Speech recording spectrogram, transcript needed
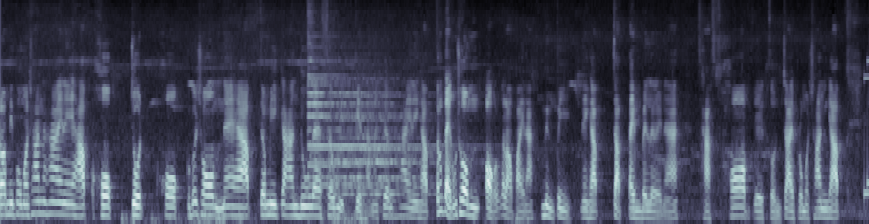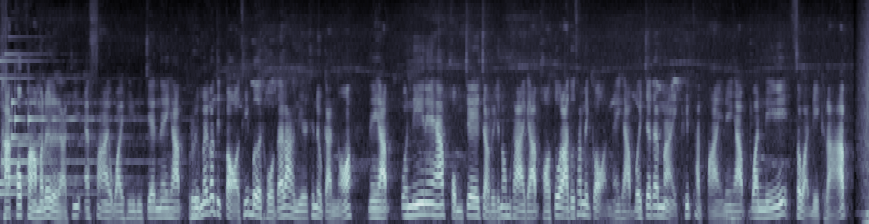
เรามีโปรโมชั่นให้นะครับ6จุด 6 คุณผู้ชมนะครับ จะมีการดูแลเซอร์วิสเปลี่ยนถ่านน้ำเครื่องให้นะครับ ตั้งแต่คุณผู้ชมออกรถกับเราไปนะ 1 ปีนะครับ จัดเต็มไปเลยนะหากชอบหรือสนใจโปรโมชั่นครับทักข้อความมาได้เลยนะที่ a s s i g n YT l e g e n d นะครับ หรือไม่ก็ติดต่อที่เบอร์โทรใต้ล่างนี้เช่นเดียวกันเนาะนะครับวันนี้นะครับผมเจจากริจินอมคายครับ ขอตัวลาทุกท่านไปก่อนนะครับ ไว้เจอกันใหม่คลิปถัดไปนะครับ วันนี้สวัสดีครับ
